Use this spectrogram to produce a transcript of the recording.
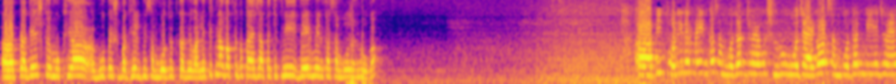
प्रदेश के मुखिया भूपेश बघेल भी संबोधित करने वाले कितना वक्त बताया जाता है? कितनी देर में इनका संबोधन होगा। अभी थोड़ी देर में इनका संबोधन जो है वो शुरू हो जाएगा और संबोधन में ये जो है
